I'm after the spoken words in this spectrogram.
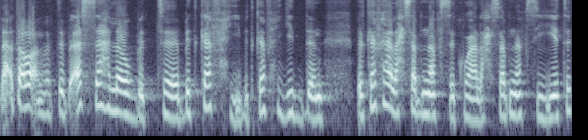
لا طبعا ما بتبقاش سهلة وبتكافحي بتكافحي جدا. بتكافحي على حساب نفسك وعلى حساب نفسيتك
